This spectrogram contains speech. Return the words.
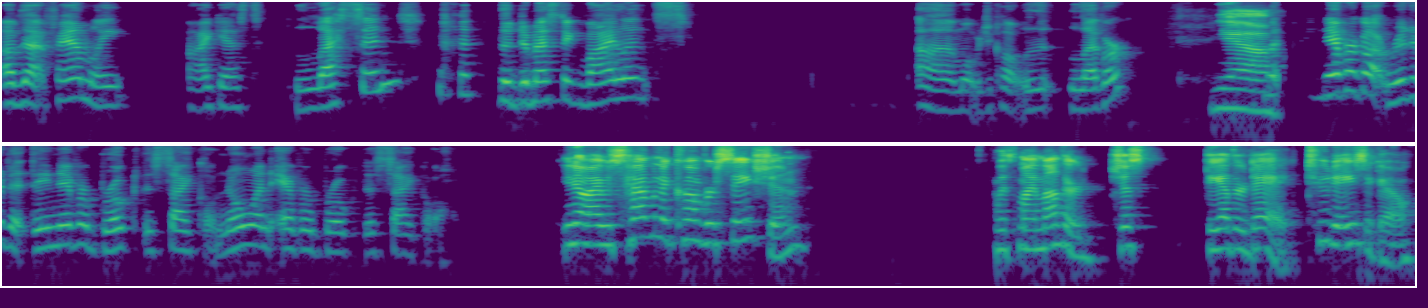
of that family, I guess, lessened the domestic violence. Um, what would you call it? Lever. Yeah. But never got rid of it. They never broke the cycle. No one ever broke the cycle. You know, I was having a conversation with my mother just the other day, two days ago.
